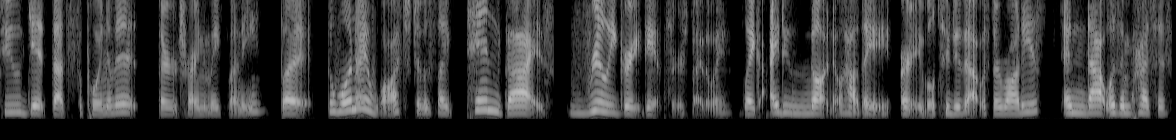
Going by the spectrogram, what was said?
do get that's the point of it they're trying to make money. But the one I watched, it was like 10 guys, really great dancers, by the way. Like, I do not know how they are able to do that with their bodies. And that was impressive.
